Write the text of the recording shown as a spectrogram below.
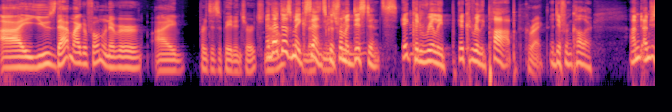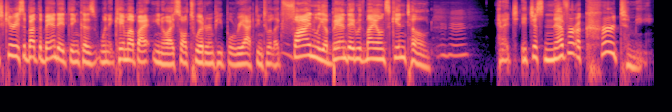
I use that microphone whenever I participate in church, And now, that does make and sense because from a distance, it could mm-hmm. really it could really pop correct. a different color. I'm, I'm just curious about the band-aid thing because when it came up, I you know I saw Twitter and people reacting to it like mm-hmm. finally a band-aid with my own skin tone, mm-hmm. and it it just never occurred to me.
